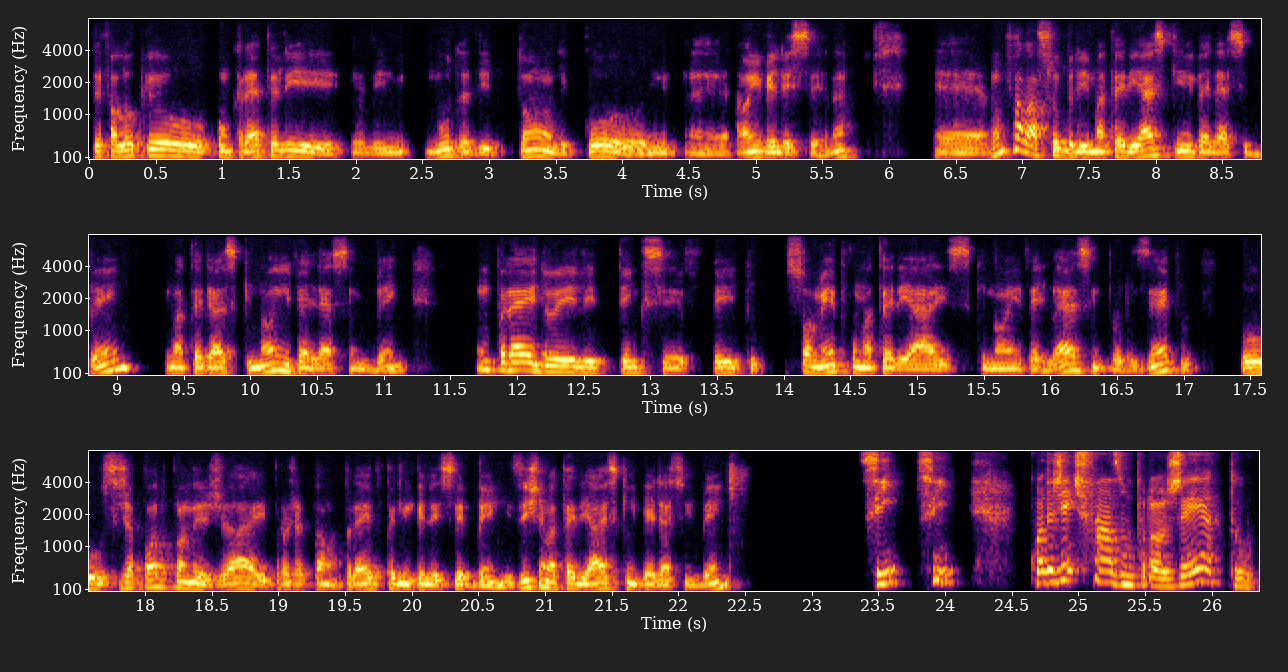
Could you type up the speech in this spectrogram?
Você falou que o concreto ele, ele muda de tom, de cor é, ao envelhecer, né? É, vamos falar sobre materiais que envelhecem bem e materiais que não envelhecem bem. Um prédio ele tem que ser feito somente com materiais que não envelhecem, por exemplo, ou você já pode planejar e projetar um prédio para ele envelhecer bem? Existem materiais que envelhecem bem? Sim, sim. Quando a gente faz um projeto,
